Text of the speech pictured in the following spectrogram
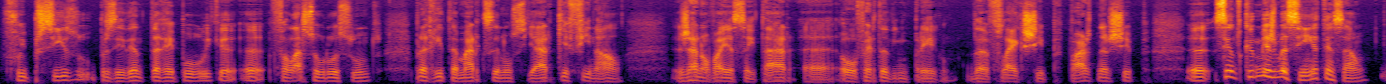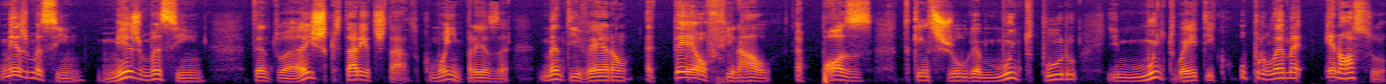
Foi preciso o Presidente da República ah, falar sobre o assunto para Rita Marques anunciar que afinal já não vai aceitar eh, a oferta de emprego da Flagship Partnership, eh, sendo que mesmo assim, atenção, mesmo assim, mesmo assim, tanto a ex-secretária de Estado como a empresa mantiveram até ao final a pose de quem se julga muito puro e muito ético. O problema é nosso.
